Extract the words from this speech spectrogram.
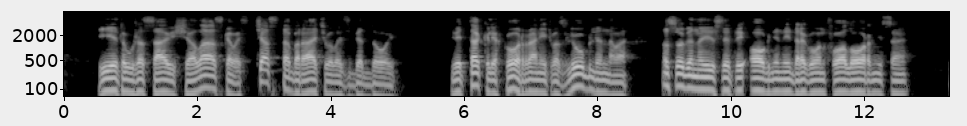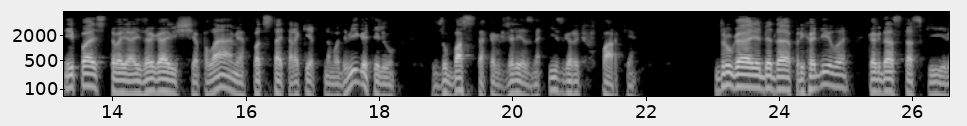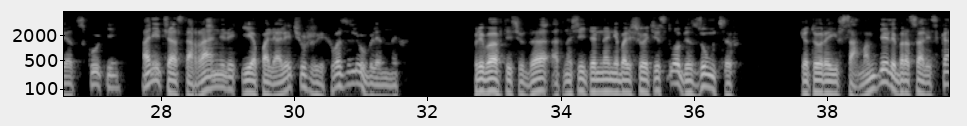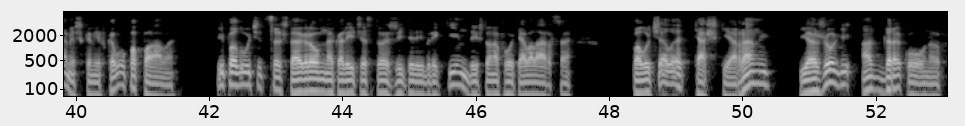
и эта ужасающая ласковость часто оборачивалась бедой. Ведь так легко ранить возлюбленного, особенно если ты огненный драгон Фуалорниса, и пасть твоя, изрыгающая пламя под стать ракетному двигателю, зубаста, как железная изгородь в парке. Другая беда приходила, когда с тоски или от скуки они часто ранили и опаляли чужих возлюбленных. Прибавьте сюда относительно небольшое число безумцев, которые и в самом деле бросались камешками в кого попало, и получится, что огромное количество жителей Брекинды, что на фоте Аваларса, получало тяжкие раны и ожоги от драконов.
